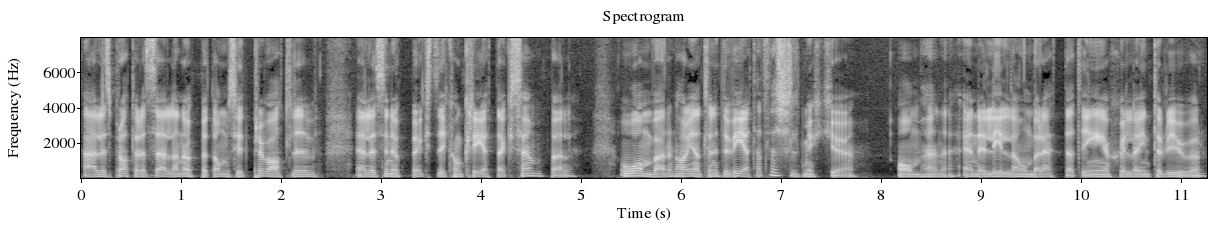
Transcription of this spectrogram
Alice pratade sällan öppet om sitt privatliv eller sin uppväxt i konkreta exempel. Och omvärlden har egentligen inte vetat särskilt mycket om henne än det lilla hon berättat i enskilda intervjuer.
